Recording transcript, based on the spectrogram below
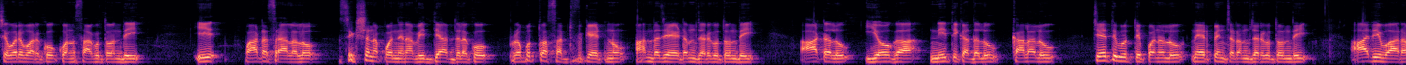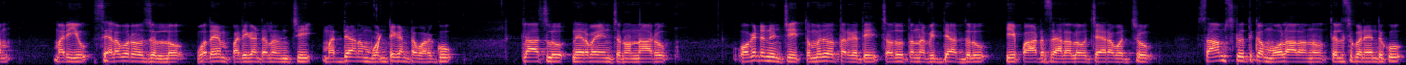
చివరి వరకు కొనసాగుతోంది. ఈ పాఠశాలలో శిక్షణ పొందిన విద్యార్థులకు ప్రభుత్వ సర్టిఫికేట్ను అందజేయడం జరుగుతుంది. ఆటలు యోగా నీతి కథలు కళలు చేతివృత్తి పనులు నేర్పించడం జరుగుతుంది. ఆదివారం మరియు సెలవు రోజుల్లో ఉదయం పది గంటల నుంచి మధ్యాహ్నం ఒంటి గంట వరకు క్లాసులు నిర్వహించనున్నారు. ఒకటి నుంచి తొమ్మిదవ తరగతి చదువుతున్న విద్యార్థులు ఈ పాఠశాలలో చేరవచ్చు. సాంస్కృతిక మూలాలను తెలుసుకునేందుకు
